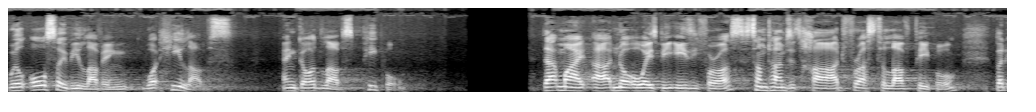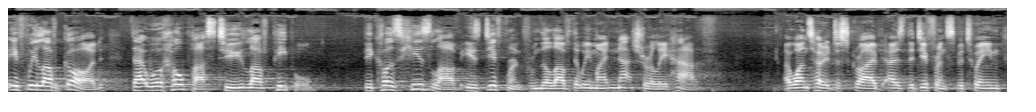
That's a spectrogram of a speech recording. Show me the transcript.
we'll also be loving what He loves, and God loves people. That might uh, not always be easy for us. Sometimes it's hard for us to love people. But if we love God, that will help us to love people because His love is different from the love that we might naturally have. I once heard it described as the difference between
